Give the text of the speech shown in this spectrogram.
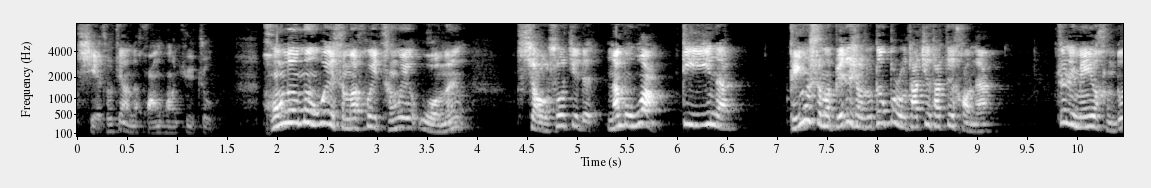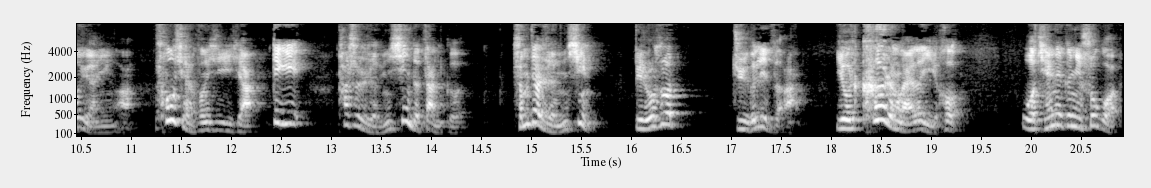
写出这样的煌煌巨著。《红楼梦》为什么会成为我们小说界的 number one 第一呢？凭什么别的小说都不如他，就他最好呢？这里面有很多原因啊，粗浅分析一下。第一，它是人性的赞歌。什么叫人性？比如说，举个例子啊，有客人来了以后，我前面跟你说过，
